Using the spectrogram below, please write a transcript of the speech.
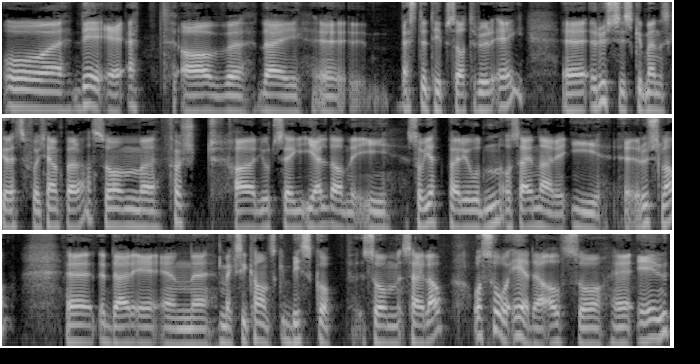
Og det er et av de eh, beste tipsa, tror jeg. Eh, russiske menneskerettsforkjempere som eh, først har gjort seg gjeldende i sovjetperioden og senere i Russland. Der er en meksikansk biskop som seiler opp. Og så er det altså EU, e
